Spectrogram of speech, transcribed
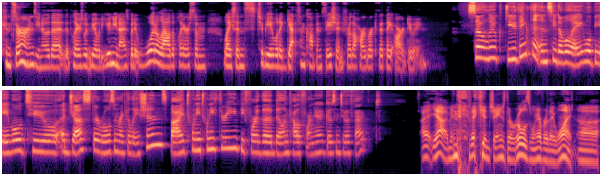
concerns, you know, that the players wouldn't be able to unionize, but it would allow the players some license to be able to get some compensation for the hard work that they are doing. So, Luke, do you think the NCAA will be able to adjust their rules and regulations by 2023 before the bill in California goes into effect? Yeah, I mean, they can change the rules whenever they want. Uh,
